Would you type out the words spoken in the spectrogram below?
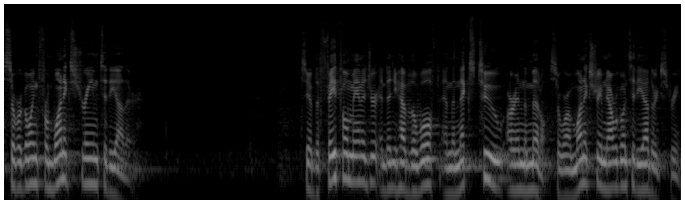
So we're going from one extreme to the other. So you have the faithful manager, and then you have the wolf, and the next two are in the middle. So we're on one extreme, now we're going to the other extreme.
